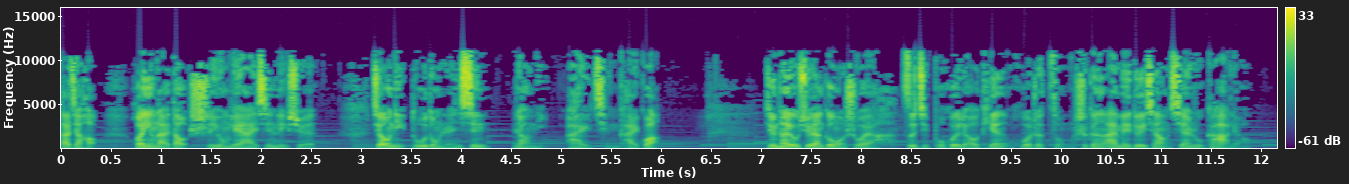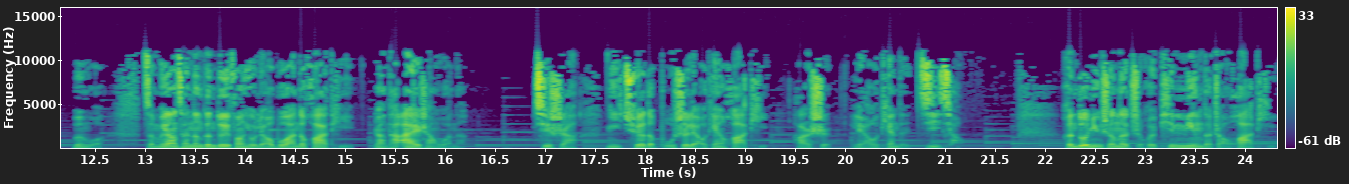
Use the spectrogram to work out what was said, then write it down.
大家好，欢迎来到实用恋爱心理学，教你读懂人心，让你爱情开挂。经常有学员跟我说呀，自己不会聊天，或者总是跟暧昧对象陷入尬聊，问我怎么样才能跟对方有聊不完的话题，让他爱上我呢？其实啊，你缺的不是聊天话题，而是聊天的技巧。很多女生呢，只会拼命的找话题，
